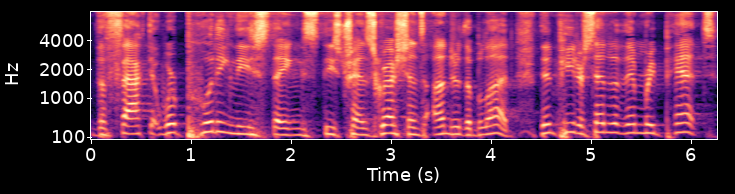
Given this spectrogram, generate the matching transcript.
the fact that we're putting these things, these transgressions under the blood. Then Peter said to them, repent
